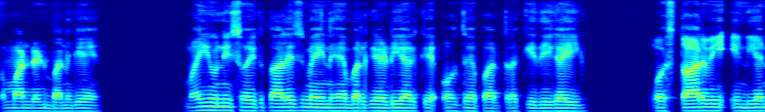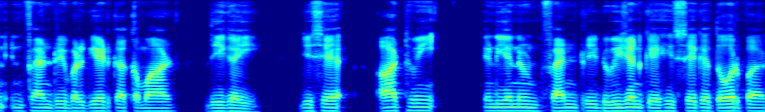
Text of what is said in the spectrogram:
کمانڈنٹ بن گئے۔ مئی انیس سو اکتالیس میں انہیں بریگیڈیئر کے عہدے پر ترقی دی گئی اور ستارویں انڈین انفینٹری بریگیڈ کا کمانڈ دی گئی، جسے آٹھویں انڈین انفینٹری ڈویژن کے حصے کے طور پر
